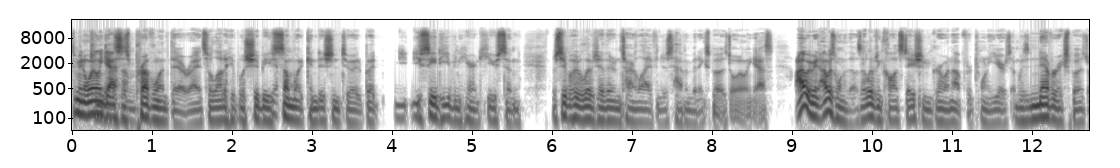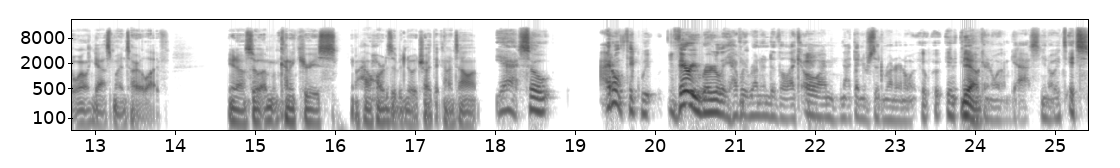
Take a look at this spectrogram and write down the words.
I mean, oil and gas is prevalent there, right? So a lot of people should be Yep. somewhat conditioned to it. But you, you see it even here in Houston. There's people who lived here their entire life and just haven't been exposed to oil and gas. I mean, I was one of those. I lived in College Station growing up for 20 years and was never exposed to oil and gas my entire life. You know, so I'm kind of curious, you know, how hard has it been to attract that kind of talent? yeah so I don't think we very rarely have we run into the like oh I'm not that interested in running in, oil- in, in Yeah. in oil and gas you know it's it's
